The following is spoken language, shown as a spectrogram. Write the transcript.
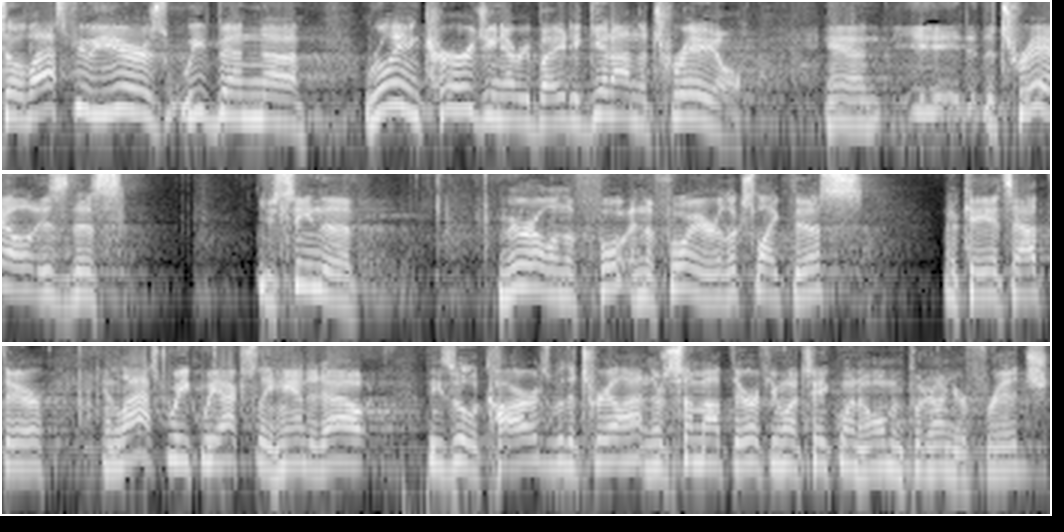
So, last few years, we've been uh, really encouraging everybody to get on the trail. And it, the trail is this you've seen the mural in the, fo- in the foyer, it looks like this. Okay, it's out there. And last week, we actually handed out these little cards with the trail on, and there's some out there if you want to take one home and put it on your fridge.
